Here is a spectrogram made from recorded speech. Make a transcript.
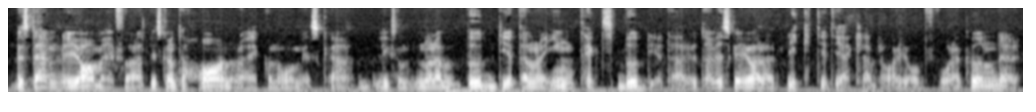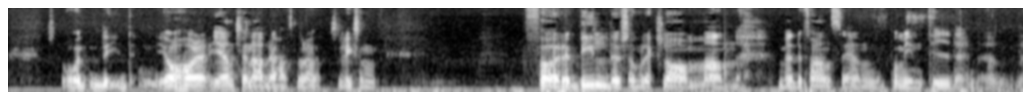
bestämde jag mig för att vi ska inte ha några ekonomiska, liksom, några budgetar, några intäktsbudgetar utan vi ska göra riktigt jäkla bra jobb för våra kunder. Och det, jag har egentligen aldrig haft några liksom, förebilder som reklamman men det fanns en på min tid, en, en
